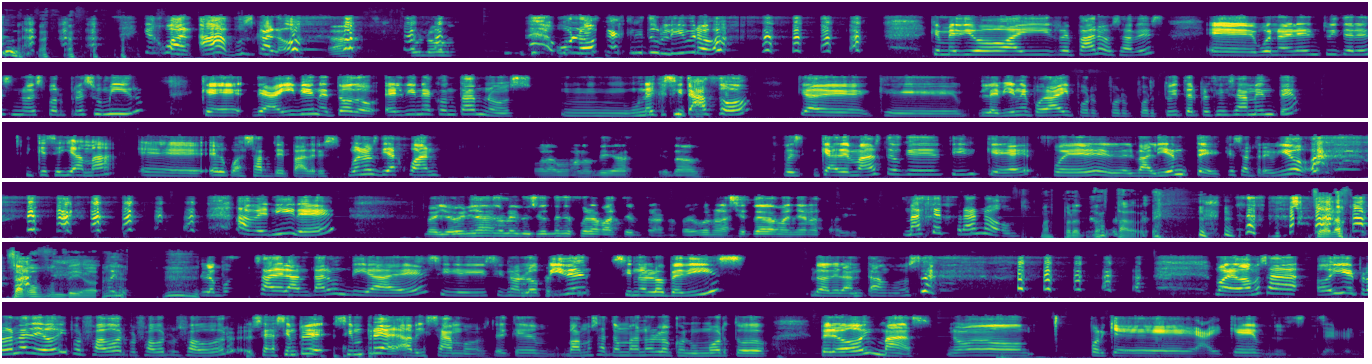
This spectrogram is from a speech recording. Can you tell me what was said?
que Juan, ah, búscalo. Ah, uno, Uno que ha escrito un libro. que me dio ahí reparo, ¿sabes? Eh, bueno, él en Twitter es no es por presumir, que de ahí viene todo. Él viene a contarnos mm, un exitazo que, que le viene por ahí, por, por, por Twitter precisamente, que se llama eh, el WhatsApp de padres. Buenos días, Juan. hola, buenos días, ¿qué tal? Pues que además tengo que decir que fue el, el valiente que se atrevió a venir, ¿eh? Bueno, yo venía con la ilusión de que fuera más temprano, pero bueno, a las 7 de la mañana está bien. Más temprano. Más pronto, más tarde. se, ha, confundido. Lo podemos adelantar un día, ¿eh? Si, si nos lo piden, si nos lo pedís, lo adelantamos. Bueno, vamos a. Hoy, el programa de hoy, por favor, por favor, por favor. O sea, siempre, siempre avisamos de que vamos a tomárnoslo con humor todo. Pero hoy más, no. Porque hay que,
